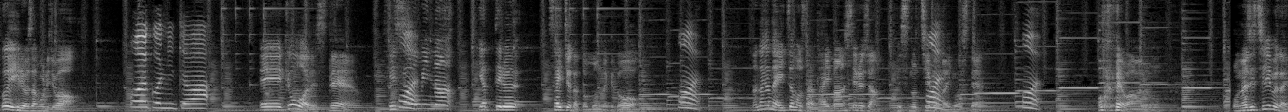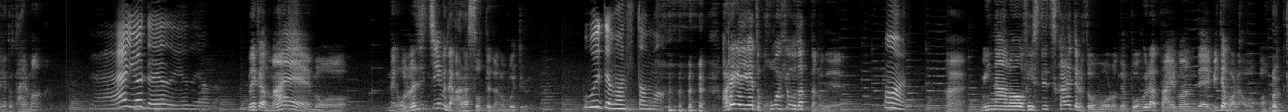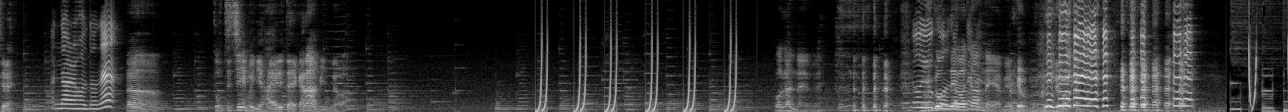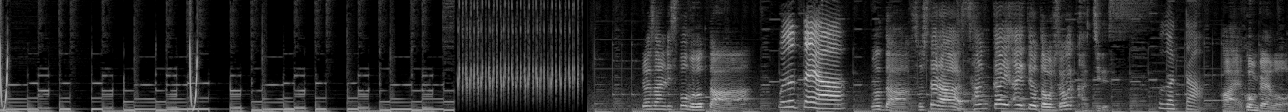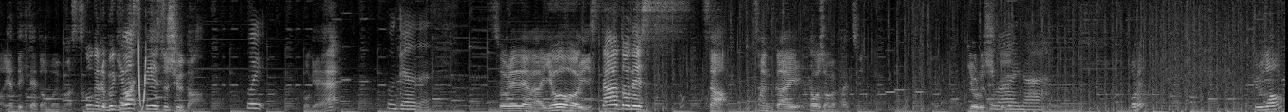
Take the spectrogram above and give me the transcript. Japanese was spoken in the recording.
おい、ひろさん、こんにちは。おい、こんにちは。えー、今日はですね、フェスをみんなやってる最中だと思うんだけど、おなんだかんだいつもさ、対マンしてるじゃん。フェスのチームを代表して。い、おい。今回は、あの、同じチームだけど対マン。えー、やだやだやだやだ。なんか前も、なんか同じチームで争ってたの覚えてる？覚えてましたもん。あれが意外と好評だったので、はい。はい。みんなあの、フェスで疲れてると思うので、僕ら対マンで見てもらおうと思って。あなるほどね。うん。どっちチームに入りたいかな、みんなは。わかんないよね。無言でわかんないやめろよ、無言で ろさん、リスポーン戻った？戻った戻った？そしたら、3回相手を倒した方が勝ちです。よ。わかった。はい、今回もやっていきたいと思います。今回の武器はスペースシューター。OK? オッケーです。それでは、用意スタートですさあ、3回倒した方が勝ち。よろしく。怖いな。あれ？ヒロさん？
